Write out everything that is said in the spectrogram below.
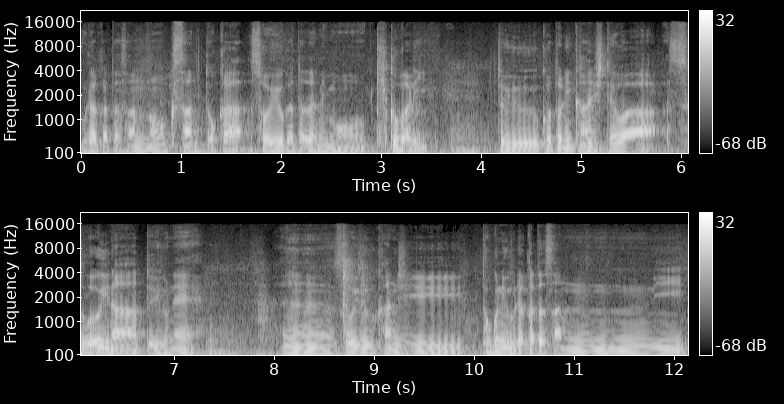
う裏方さんの奥さんとかそういう方にも気配りということに関してはすごいなというね、うん、そういう感じ特に裏方さんに、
